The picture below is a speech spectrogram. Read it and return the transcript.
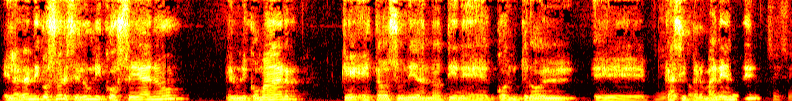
El Atlántico Sur es el único océano, el único mar que Estados Unidos no tiene control eh, casi permanente. Sí, sí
